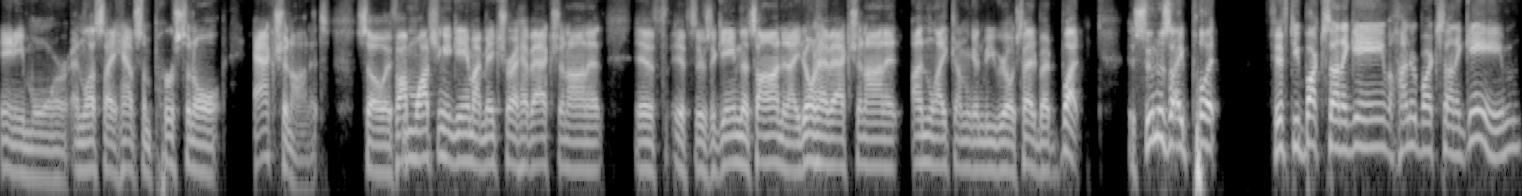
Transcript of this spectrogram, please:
anymore unless I have some personal action on it. So if I'm watching a game, I make sure I have action on it. If if there's a game that's on and I don't have action on it, unlike I'm going to be real excited about it. But as soon as I put 50 bucks on a game, 100 bucks on a game,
